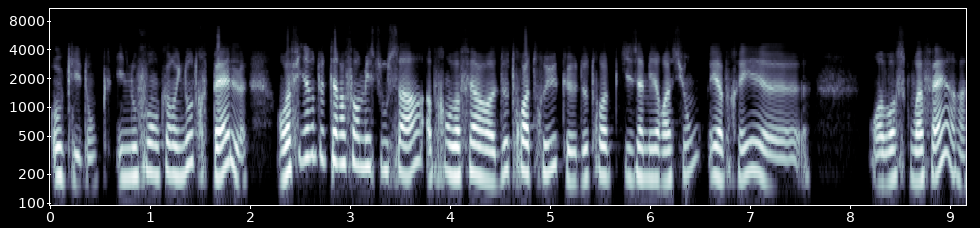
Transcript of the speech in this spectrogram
Ok, donc il nous faut encore une autre pelle. On va finir de terraformer tout ça. Après, on va faire euh, deux trois trucs, euh, deux trois petites améliorations, et après, on va voir ce qu'on va faire.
